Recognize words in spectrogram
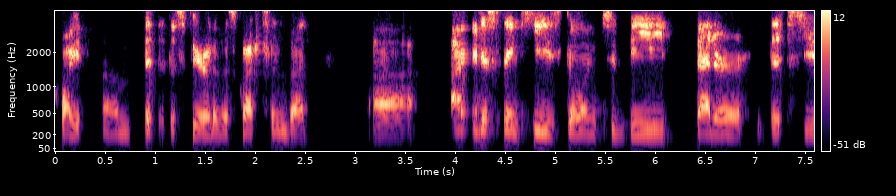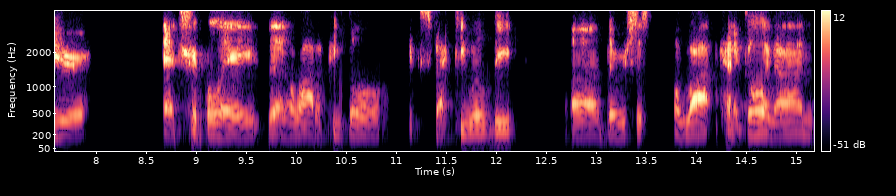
quite um, fit the spirit of this question, but uh, I just think he's going to be better this year at AAA than a lot of people expect he will be. Uh, there was just a lot kind of going on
